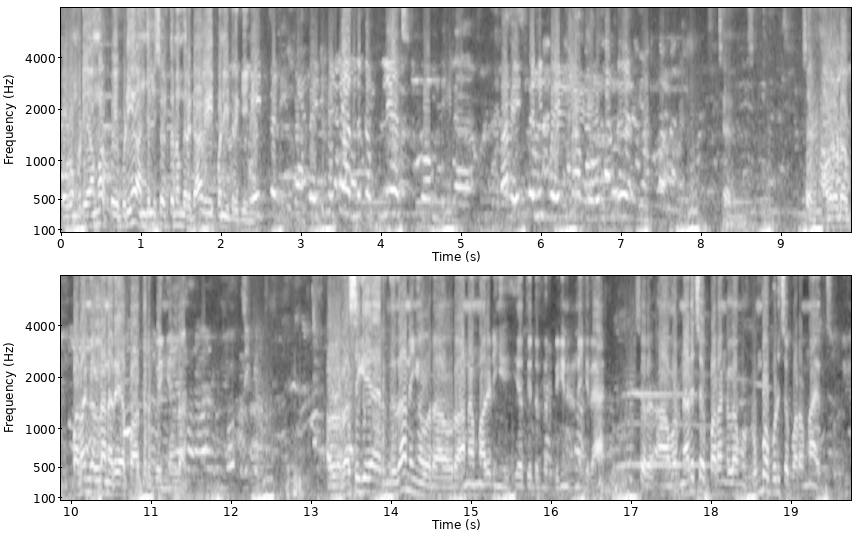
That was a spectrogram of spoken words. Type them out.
போக முடியாம இப்ப எப்படியும் அஞ்சலி செலுத்தணுங்கிறக்காக வெயிட் பண்ணிட்டு இருக்கீங்க வெயிட் பண்ணிருக்கோம் போயிட்டு போயிட்டு வந்துட்டோம். புள்ளைய வச்சுட்டு போக முடியல. அதான் வெயிட் பண்ணி போயிட்டு தான் போகணும்னு இருக்கோம். சரி. சரி அவரோட படங்கள்லாம் நிறைய பார்த்துருப்பீங்கல்ல. ரொம்ப பிடிக்கும். அவரோட ரசிகையா இருந்து தான் நீங்க ஒரு ஒரு அண்ணன் மாதிரி நீங்க ஏத்திட்டு இருந்திருப்பீங்கன்னு நினைக்கிறேன். சார் அவர் நடிச்ச படங்கள்ல உங்களுக்கு ரொம்ப பிடிச்ச படம்னா எது சொல்லுவீங்க?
